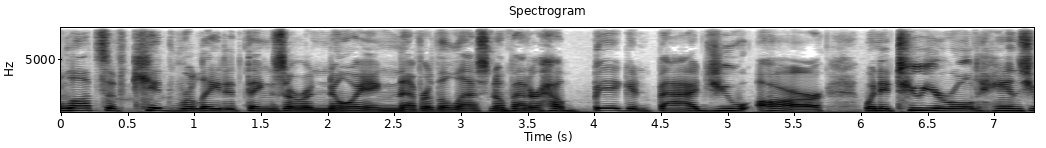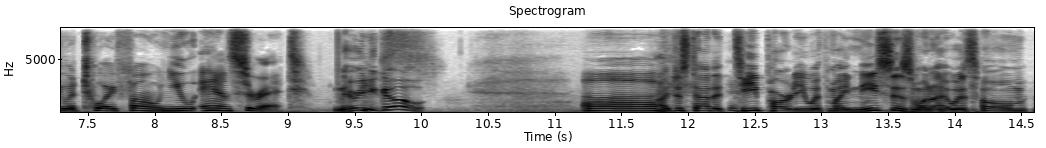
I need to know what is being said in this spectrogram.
Lots of kid related things are annoying, nevertheless, no matter how big and bad you are. When a two year old hands you a toy phone, you answer it. There you go. Uh, I just had a tea party with my nieces when I was home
